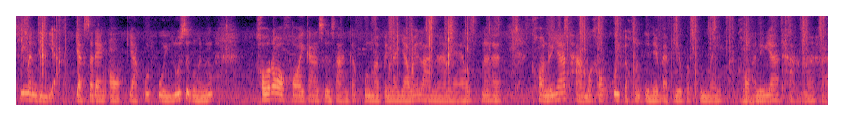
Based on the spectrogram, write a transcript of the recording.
ที่มันดีอะอยากแสดงออกอยากพูดคุยรู้สึกเหมือนเขารอคอยการสื่อสารกับคุณมาเป็นระยะเวลานานแล้วนะคะ ขออนุญาตถามว่าเขาคุยกับคนอื่นในแบบเดียวกับคุณไหม ขออนุญาตถามนะคะ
